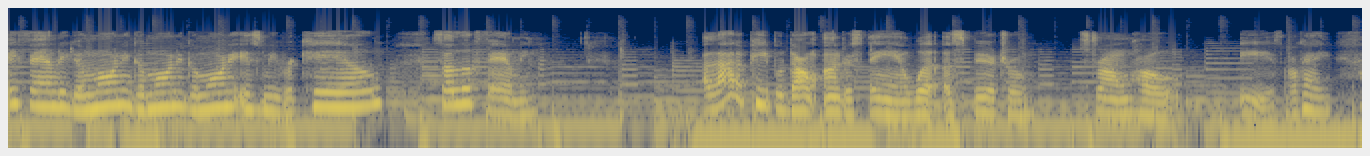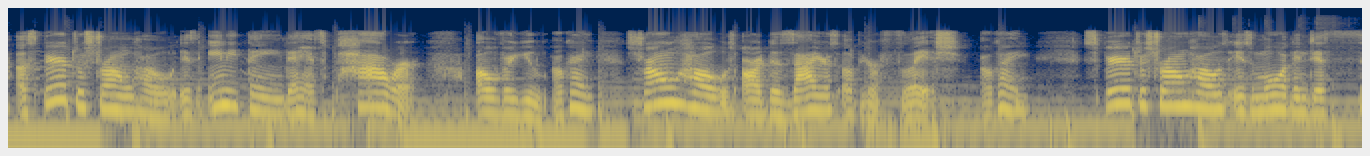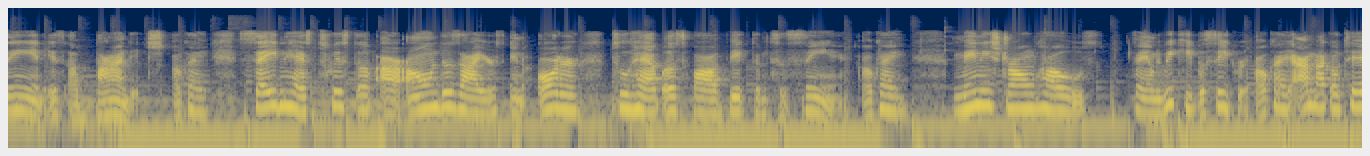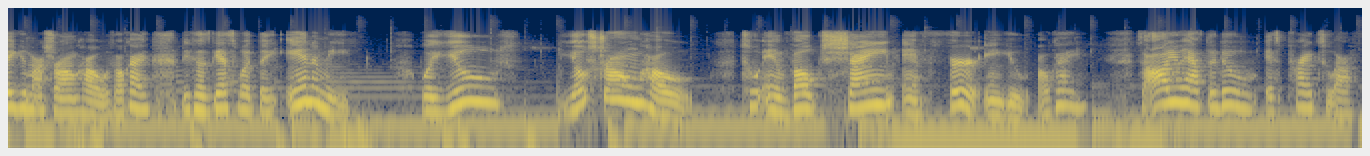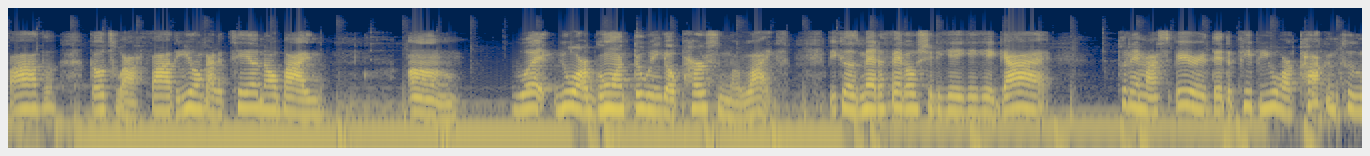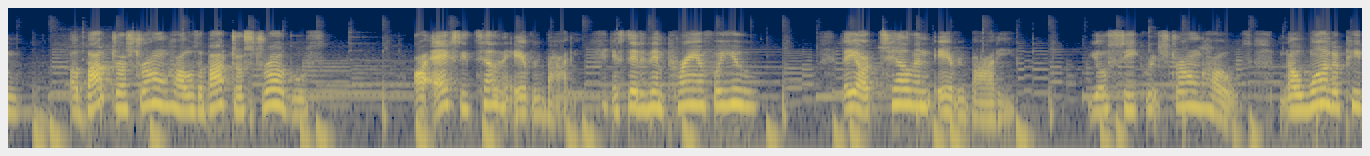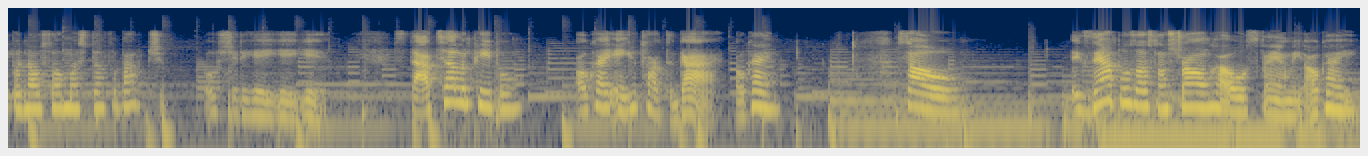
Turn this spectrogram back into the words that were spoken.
Hey family, good morning, good morning, good morning. It's me, Raquel. So, look, family, a lot of people don't understand what a spiritual stronghold is, okay? A spiritual stronghold is anything that has power over you, okay? Strongholds are desires of your flesh, okay? Spiritual strongholds is more than just sin, it's a bondage. Okay. Satan has twisted up our own desires in order to have us fall victim to sin. Okay. Many strongholds, family, we keep a secret. Okay. I'm not gonna tell you my strongholds, okay? Because guess what? The enemy will use your stronghold to invoke shame and fear in you, okay? So all you have to do is pray to our Father. Go to our Father. You don't gotta tell nobody um what you are going through in your personal life. Because matter of fact, oh shit, yeah, yeah, yeah, God put in my spirit that the people you are talking to about your strongholds, about your struggles, are actually telling everybody. Instead of them praying for you, they are telling everybody your secret strongholds. No wonder people know so much stuff about you. Oh shit, yeah, yeah, yeah. Stop telling people, okay, and you talk to God, okay? So, examples of some strongholds, family, okay?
